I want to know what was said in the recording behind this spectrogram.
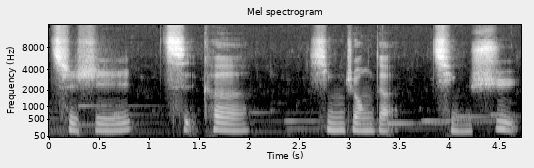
此时此刻心中的情绪。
